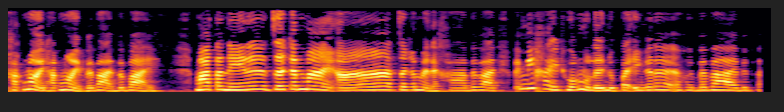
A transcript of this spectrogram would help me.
ทักหน่อยทักหน่อยบายบายบายบายมาตอนนี้เนี่ยเจอกันใหม่อ่าเจอกันใหม่นะคะบายบายไม่มีใครท้วงหนูเลยหนูไปเองก็ได้คบายบายบายบาย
